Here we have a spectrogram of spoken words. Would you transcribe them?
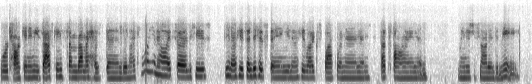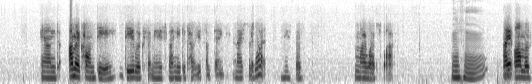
we're talking, and he's asking something about my husband, and I said, well, you know, I said he's, you know, he's into his thing, you know, he likes black women, and that's fine, and I mean, he's just not into me. And I'm going to call him D. D looks at me. He said, I need to tell you something. And I said, what? And he said, my wife's black. Mm-hmm. I almost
